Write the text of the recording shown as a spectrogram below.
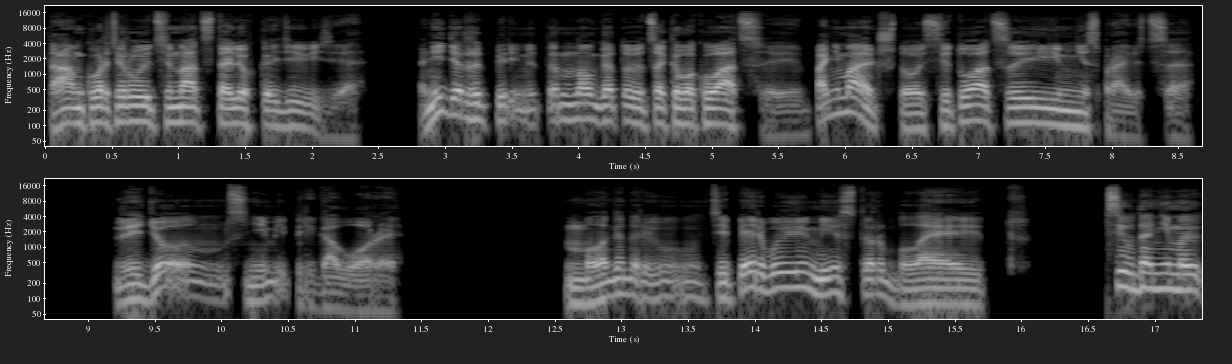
Там квартирует 17-я легкая дивизия. Они держат периметр, но готовятся к эвакуации, понимают, что с ситуацией им не справиться. Ведем с ними переговоры. Благодарю. Теперь вы мистер Блейд. Псевдонимы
